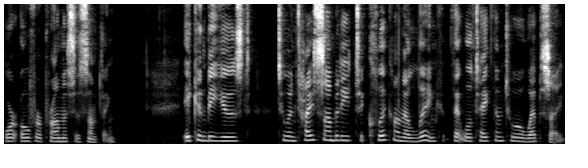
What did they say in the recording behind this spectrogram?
or overpromises something. It can be used to entice somebody to click on a link that will take them to a website.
